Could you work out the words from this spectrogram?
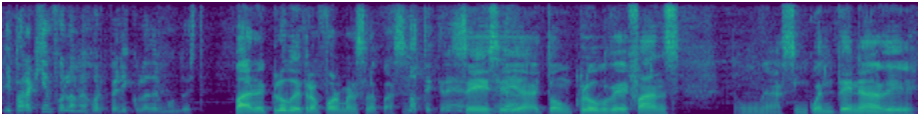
¿Y para quién fue la mejor película del mundo esta? Para el Club de Transformers La Paz. No te creo, Sí, sí, hay todo un club de fans, una cincuentena de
